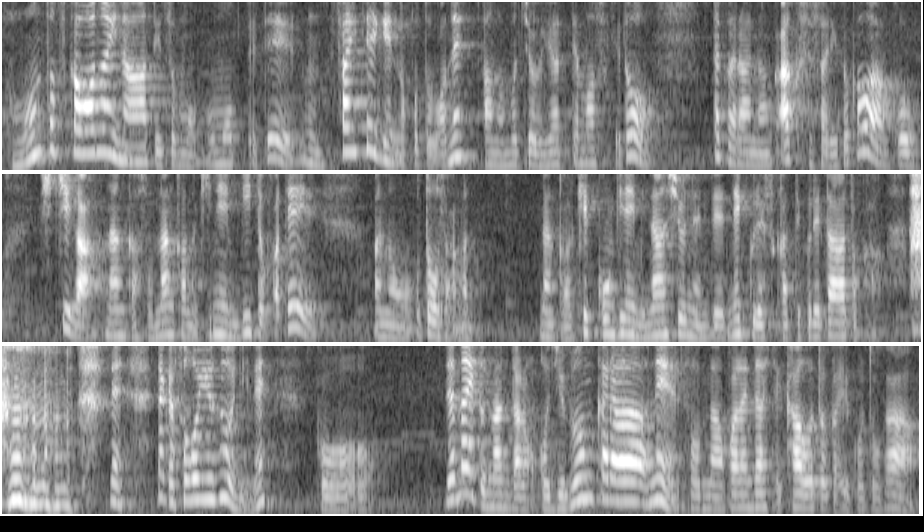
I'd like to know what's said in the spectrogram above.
ほんと使わないなっていつも思ってて、うん、最低限のことはねあのもちろんやってますけどだからなんかアクセサリーとかはこう父がなんかそうなんかの記念日とかであのお父さんがなんか結婚記念日何周年でネックレス買ってくれたとか。ね、なんかそういうふうにねこうじゃないとなんだろうこう自分からねそんなお金出して買うとかいうことが、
